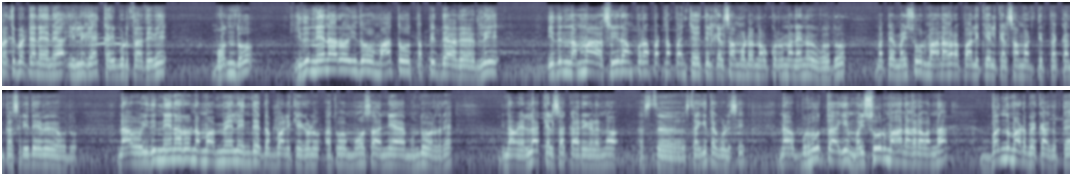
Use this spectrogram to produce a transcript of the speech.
ಪ್ರತಿಭಟನೆಯನ್ನು ಇಲ್ಲಿಗೆ ಕೈ ಬಿಡ್ತಾ ಇದ್ದೀವಿ. ಒಂದು, ಇದನ್ನೇನಾದ್ರು ಇದು ಮಾತು ತಪ್ಪಿದ್ದೇ ಅದರಲ್ಲಿ ಇದನ್ನು ನಮ್ಮ ಶ್ರೀರಾಮ್ಪುರ ಪಟ್ಟಣ ಪಂಚಾಯತಿಲಿ ಕೆಲಸ ಮಾಡೋ ನೌಕರರ ಮನೆಯೂ ಹೌದು ಮತ್ತು ಮೈಸೂರು ಮಹಾನಗರ ಪಾಲಿಕೆಯಲ್ಲಿ ಕೆಲಸ ಮಾಡ್ತಿರ್ತಕ್ಕಂಥ ಶ್ರೀದೇವಿ ಹೌದು. ನಾವು ಇದನ್ನೇನಾದ್ರು ನಮ್ಮ ಮೇಲೆ ಹಿಂದೆ ದಬ್ಬಾಳಿಕೆಗಳು ಅಥವಾ ಮೋಸ ಅನ್ಯಾಯ ಮುಂದುವರೆದ್ರೆ ನಾವೆಲ್ಲ ಕೆಲಸ ಕಾರ್ಯಗಳನ್ನು ಸ್ಥ, ಸ್ಥಗಿತಗೊಳಿಸಿ ನಾವು ಬೃಹತ್ತಾಗಿ ಮೈಸೂರು ಮಹಾನಗರವನ್ನು ಬಂದ್ ಮಾಡಬೇಕಾಗುತ್ತೆ,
